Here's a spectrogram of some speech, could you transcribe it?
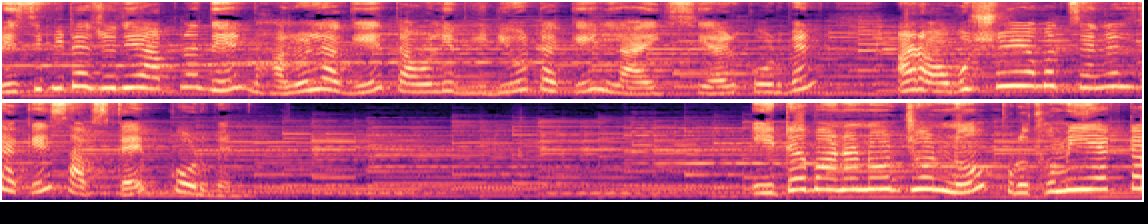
রেসিপিটা যদি আপনাদের ভালো লাগে, তাহলে ভিডিওটাকে লাইক শেয়ার করবেন আর অবশ্যই আমার চ্যানেলটাকে সাবস্ক্রাইব করবেন। এটা বানানোর জন্য প্রথমেই একটা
